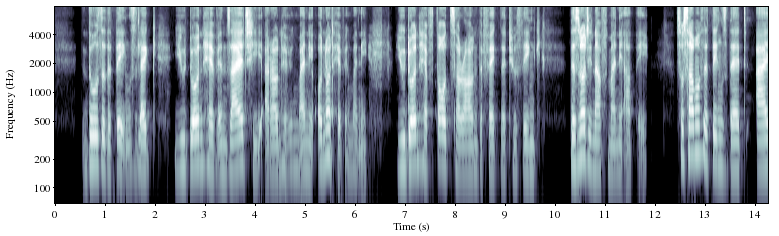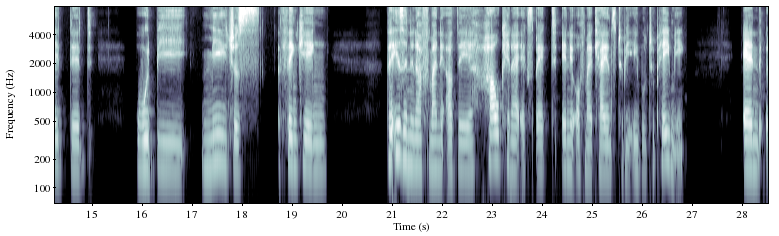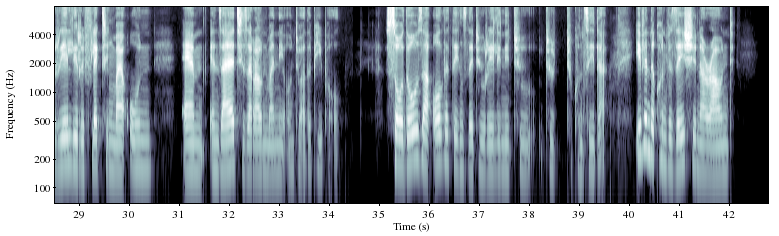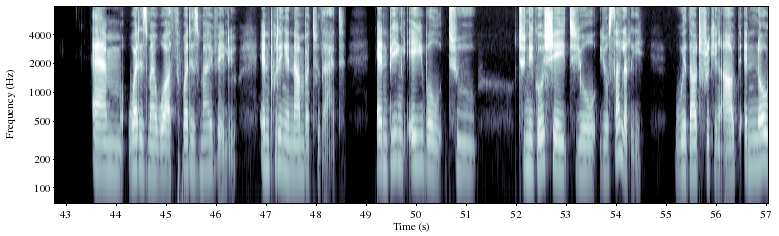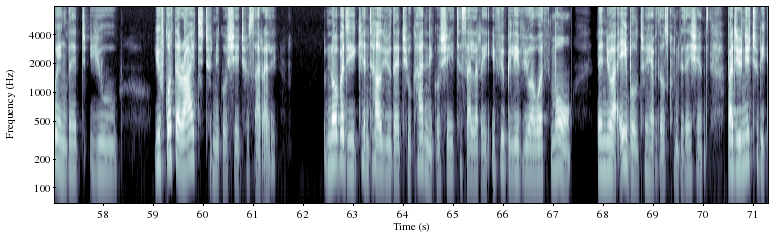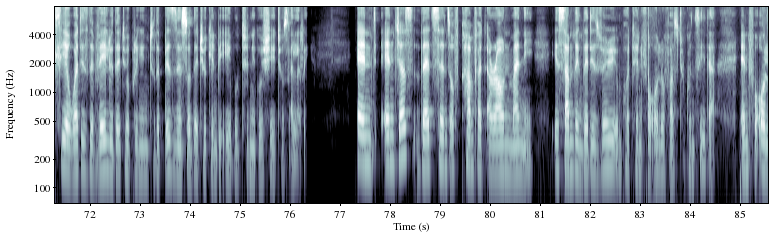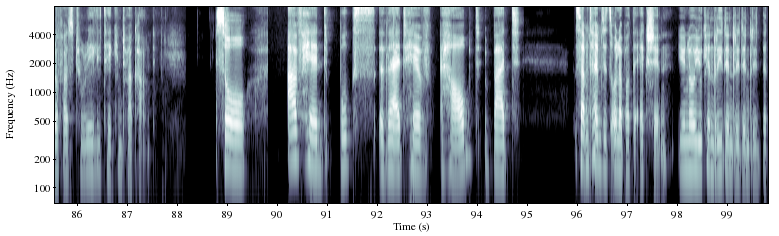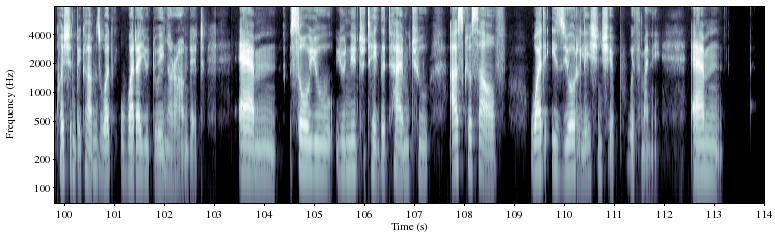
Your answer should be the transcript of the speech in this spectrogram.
those are the things like you don't have anxiety around having money or not having money you don't have thoughts around the fact that you think there's not enough money out there so some of the things that I did would be me just thinking there isn't enough money out there. How can I expect any of my clients to be able to pay me? And really reflecting my own um, anxieties around money onto other people. So those are all the things that you really need to to to consider. Even the conversation around um, what is my worth, what is my value, and putting a number to that, and being able to to negotiate your your salary without freaking out, and knowing that you you've got the right to negotiate your salary. Nobody can tell you that you can't negotiate a salary if you believe you are worth more then you are able to have those conversations. But you need to be clear what is the value that you're bringing to the business so that you can be able to negotiate your salary. And and just that sense of comfort around money is something that is very important for all of us to consider and for all of us to really take into account. So I've had books that have helped, but sometimes it's all about the action. You know you can read and read and read. The question becomes what what are you doing around it? Um so you you need to take the time to ask yourself what is your relationship with money? Um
